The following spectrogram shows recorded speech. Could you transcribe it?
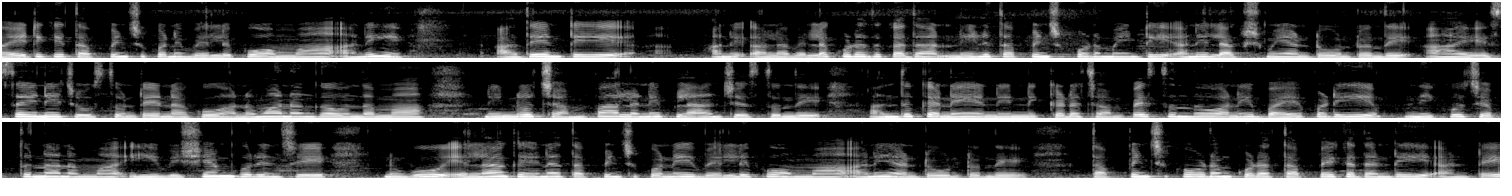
బయటికి తప్పించుకొని వెళ్ళిపో అమ్మా అని అదేంటి? అని అలా వెళ్ళకూడదు కదా నేను తప్పించుకోవడం ఏంటి అని లక్ష్మి అంటూ ఉంటుంది. ఆ ఎస్ఐని చూస్తుంటే నాకు అనుమానంగా ఉందమ్మా నిన్ను చంపాలని ప్లాన్ చేస్తుంది. అందుకనే నిన్ను ఇక్కడ చంపేస్తుందో అని భయపడి నీకు చెప్తున్నానమ్మా ఈ విషయం గురించి నువ్వు ఎలాగైనా తప్పించుకొని వెళ్ళిపో అమ్మా అని అంటూ ఉంటుంది. తప్పించుకోవడం కూడా తప్పే కదండి అంటే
